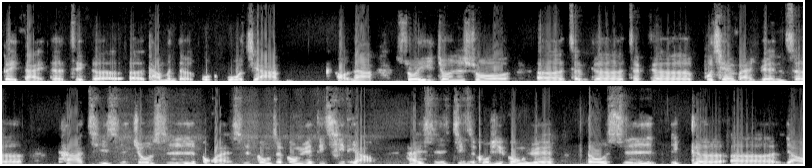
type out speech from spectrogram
对待的这个呃他们的国国家。好，那所以就是说，呃，整个这个不遣返原则。它其实就是，不管是《公正公约》第七条，还是《禁止酷刑公约》，都是一个呃，要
